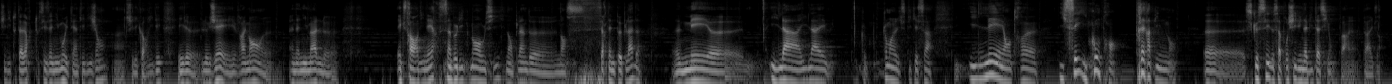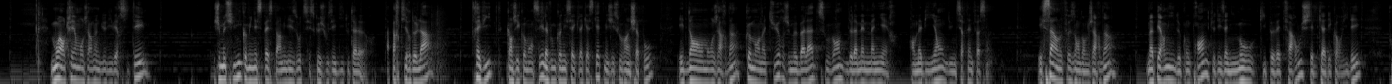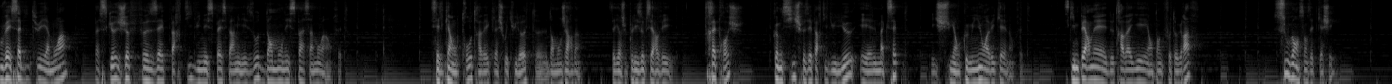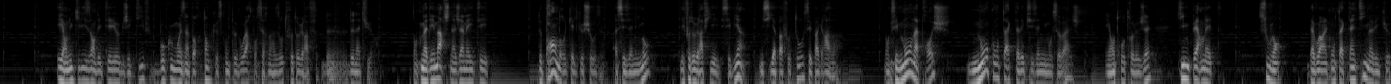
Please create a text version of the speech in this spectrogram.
J'ai dit tout à l'heure que tous ces animaux étaient intelligents hein, chez les corvidés. Et le, jet est vraiment euh, un animal euh, extraordinaire, symboliquement aussi, dans, plein de, dans certaines peuplades. Euh, mais il, a, il a. Comment expliquer ça? Il est entre. Il sait, il comprend très rapidement euh, ce que c'est de s'approcher d'une habitation, par, exemple. Moi, en créant mon jardin de biodiversité, je me suis mis comme une espèce parmi les autres, c'est ce que je vous ai dit tout à l'heure. À partir de là, très vite, quand j'ai commencé, là vous me connaissez avec la casquette, mais j'ai souvent un chapeau, et dans mon jardin, comme en nature, je me balade souvent de la même manière, en m'habillant d'une certaine façon. Et ça, en le faisant dans le jardin, m'a permis de comprendre que des animaux qui peuvent être farouches, c'est le cas des corvidés, pouvaient s'habituer à moi parce que je faisais partie d'une espèce parmi les autres dans mon espace à moi, en fait. C'est le cas, entre autres, avec la chouette hulotte euh, dans mon jardin. C'est-à-dire, je peux les observer très proches, comme si je faisais partie du lieu et elles m'acceptent et je suis en communion avec elles, en fait. Ce qui me permet de travailler en tant que photographe souvent sans être caché, et en utilisant des téléobjectifs beaucoup moins importants que ce qu'on peut voir pour certains autres photographes de, nature. Donc ma démarche n'a jamais été de prendre quelque chose à ces animaux. Les photographier, c'est bien, mais s'il n'y a pas photo, c'est pas grave. Donc c'est mon approche, mon contact avec ces animaux sauvages, et entre autres le jet, qui me permettent souvent d'avoir un contact intime avec eux.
